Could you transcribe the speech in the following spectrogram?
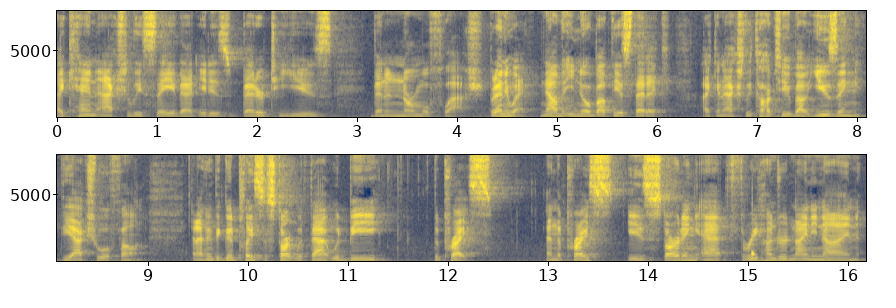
I can actually say that it is better to use than a normal flash. But anyway, now that you know about the aesthetic, I can actually talk to you about using the actual phone. And I think the good place to start with that would be the price. And the price is starting at 399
